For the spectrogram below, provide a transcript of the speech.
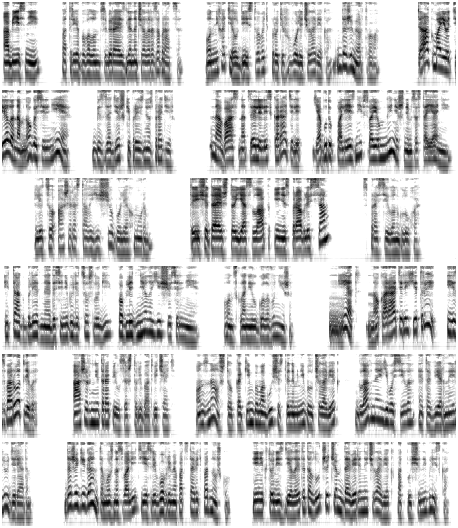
«Объясни», — потребовал он, собираясь для начала разобраться. Он не хотел действовать против воли человека, даже мертвого. «Так мое тело намного сильнее», — без задержки произнес Бродир. «На вас нацелились каратели, я буду полезней в своем нынешнем состоянии». Лицо Ашера стало еще более хмурым. «Ты считаешь, что я слаб и не справлюсь сам?» — спросил он глухо. И так бледное до синевы лицо слуги побледнело еще сильнее. Он склонил голову ниже. «Нет, но каратели хитры и изворотливы». Ашер не торопился что-либо отвечать. Он знал, что каким бы могущественным ни был человек, главная его сила — это верные люди рядом. Даже гиганта можно свалить, если вовремя подставить подножку и никто не сделает это лучше, чем доверенный человек, подпущенный близко.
